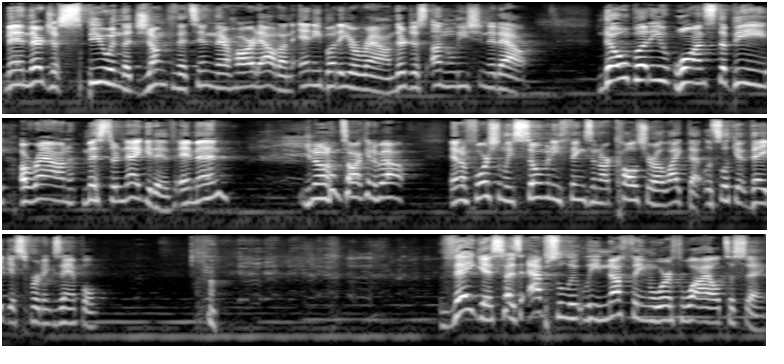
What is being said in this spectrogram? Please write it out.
man, they're just spewing the junk that's in their heart out on anybody around. They're just unleashing it out. Nobody wants to be around Mr. Negative. Amen? You know what I'm talking about? And unfortunately, so many things in our culture are like that. Let's look at Vegas for an example. Vegas has absolutely nothing worthwhile to say.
